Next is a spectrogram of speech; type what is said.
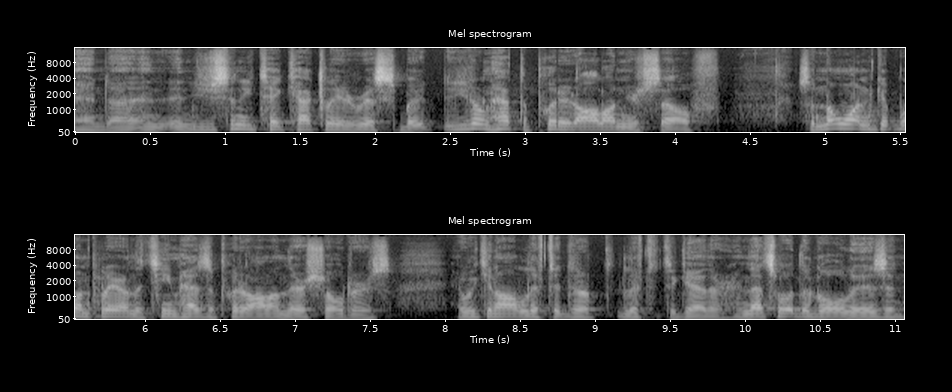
and, uh, and, and you just need to take calculated risks, but you don't have to put it all on yourself. So no one, one player on the team has to put it all on their shoulders, and we can all lift it up, lift it together, and that's what the goal is. And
